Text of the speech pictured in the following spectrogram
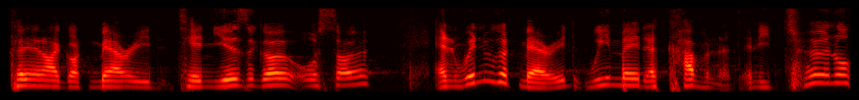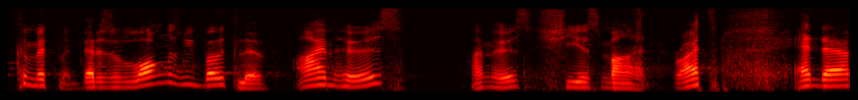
Claire and I got married 10 years ago or so. And when we got married, we made a covenant, an eternal commitment that as long as we both live, I'm hers, I'm hers, she is mine, right? And uh,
